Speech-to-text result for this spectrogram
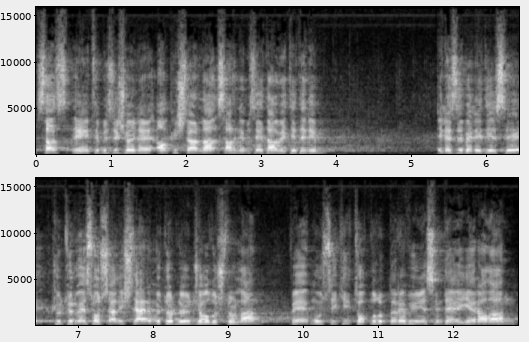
saz heyetimizi şöyle alkışlarla sahnemize davet edelim. Elazığ Belediyesi Kültür ve Sosyal İşler Müdürlüğü'nce oluşturulan ve musiki toplulukları bünyesinde yer alan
